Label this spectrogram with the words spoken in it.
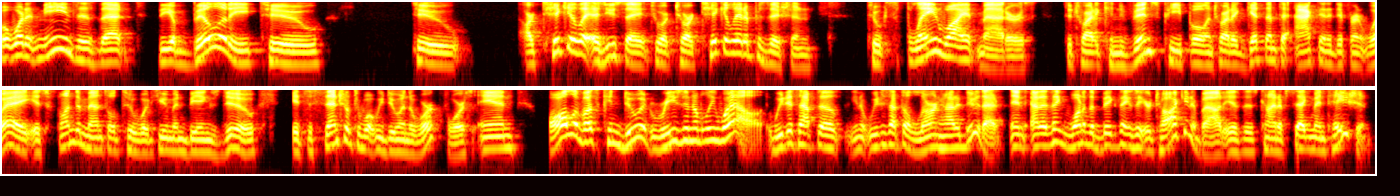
but what it means is that the ability to to articulate, as you say, to, to articulate a position, to explain why it matters, to try to convince people and try to get them to act in a different way is fundamental to what human beings do. It's essential to what we do in the workforce. And all of us can do it reasonably well. We just have to, you know, we just have to learn how to do that. And, and I think one of the big things that you're talking about is this kind of segmentation.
